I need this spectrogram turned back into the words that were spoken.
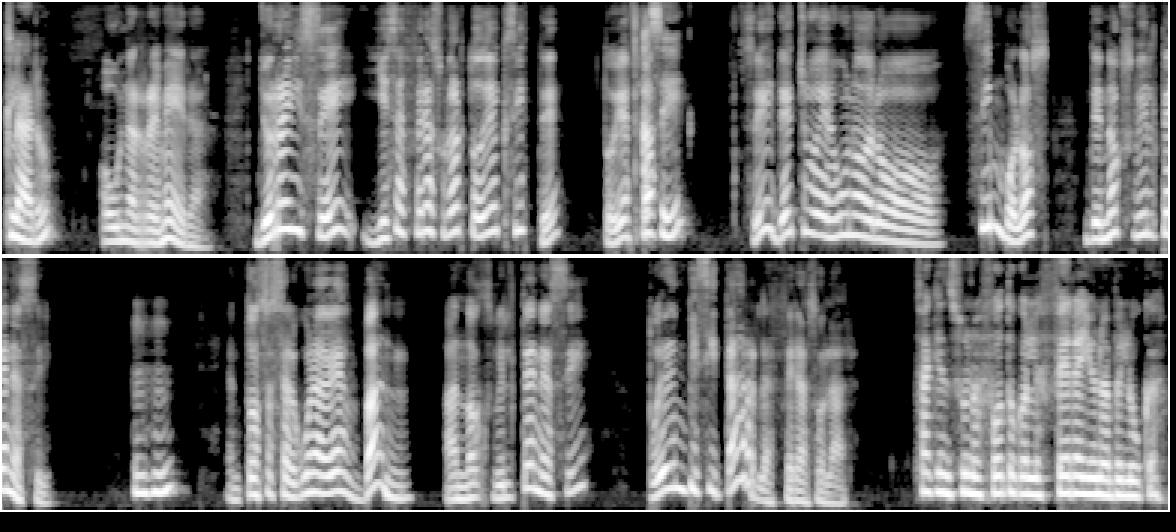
Claro. O una remera. Yo revisé y esa esfera solar todavía existe. Todavía está. Ah, sí. Sí, de hecho es uno de los símbolos de Knoxville, Tennessee. Entonces, si alguna vez van a Knoxville, Tennessee, pueden visitar la esfera solar. Sáquense una foto con la esfera y una peluca.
